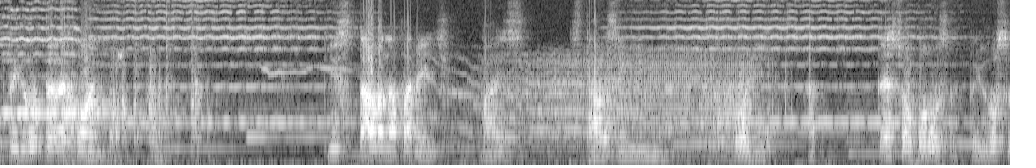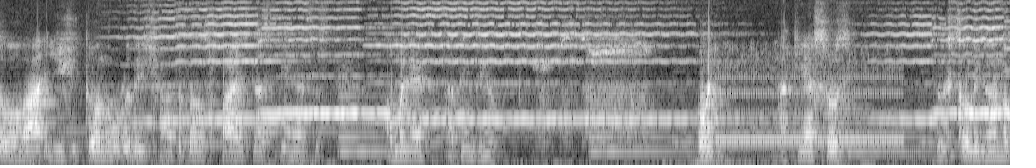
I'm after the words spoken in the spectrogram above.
e pegou o telefone que estava na parede, mas estava sem linha. Foi até sua bolsa, pegou o celular e digitou o número deixado pelos pais das crianças. A mulher atendeu. Oi, aqui é a Suzy. Eu estou ligando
